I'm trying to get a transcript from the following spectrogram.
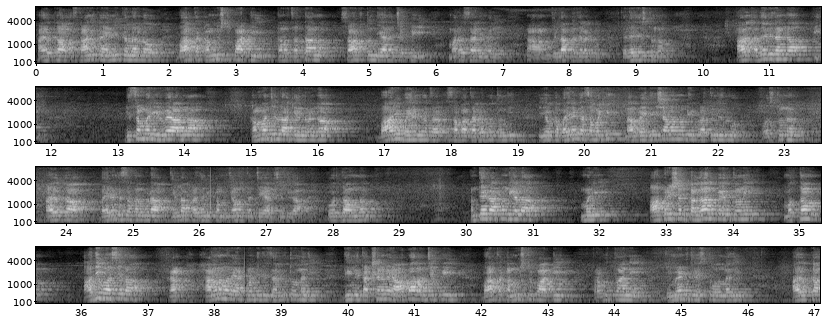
ఆ యొక్క స్థానిక ఎన్నికలలో భారత కమ్యూనిస్టు పార్టీ తన సత్తాను సాటుతుంది అని చెప్పి మరోసారి మరి జిల్లా ప్రజలకు తెలియజేస్తున్నాం. అదేవిధంగా డిసెంబర్ ఇరవై ఆరున ఖమ్మం జిల్లా కేంద్రంగా భారీ బహిరంగ సభ జరగబోతుంది. ఈ యొక్క బహిరంగ సభకి నలభై దేశాల నుండి ప్రతినిధులు వస్తున్నారు. ఆ యొక్క బహిరంగ సభను కూడా జిల్లా ప్రజానికం విజయవంతం చేయాల్సిందిగా కోరుతా ఉన్నాం. అంతేకాకుండా ఇలా మరి ఆపరేషన్ కగారు పేరుతోని మొత్తం ఆదివాసీల హననం అనేటువంటిది జరుగుతున్నది. దీన్ని తక్షణమే ఆపాలని చెప్పి భారత కమ్యూనిస్టు పార్టీ ప్రభుత్వాన్ని డిమాండ్ చేస్తూ ఉన్నది. ఆ యొక్క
